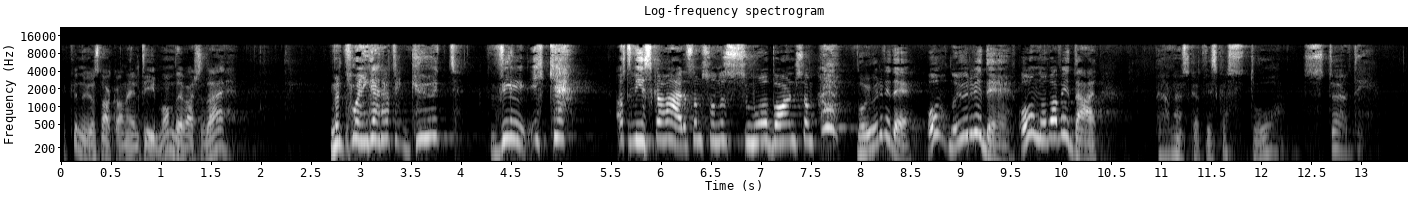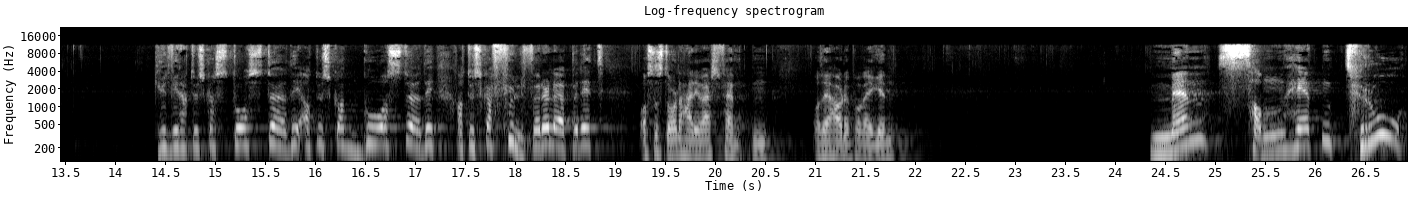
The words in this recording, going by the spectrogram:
Vi kunne jo snakka en hel time om det verset der. Men poenget er at Gud vil ikke at vi skal være som sånne små barn som 'Nå gjorde vi det. Å, nå gjorde vi det. Å, nå var vi der.' Men han ønsker at vi skal stå stødig. Gud vil at du skal stå stødig, at du skal gå stødig, at du skal fullføre løpet ditt. Og så står det her i vers 15, og det har du på veggen Men sannheten tro,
